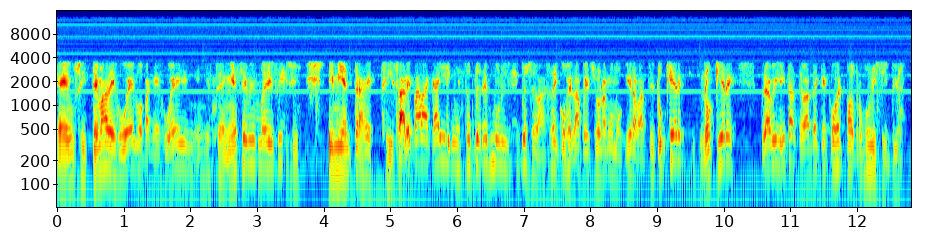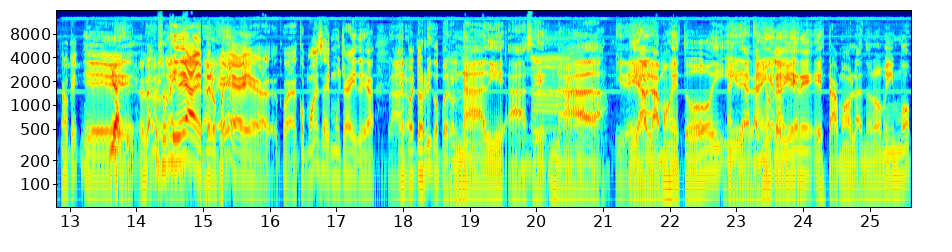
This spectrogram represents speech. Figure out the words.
eh, un sistema de juego para que jueguen en, este- en ese mismo edificio. Y mientras, eh, si sale para la calle en estos tres municipios, se va a recoger la persona como quiera. Si tú quieres, no quieres rehabilitar, te vas a tener que coger para otro municipio. Ok, eh, claro, Claro, son claro. ideas, eh, Claro, pero pues, eh. eh, como esa hay muchas ideas Claro. en Puerto Rico, pero nadie hace Nada. nada. Idea. Y hablamos esto hoy La y del año que aire. viene estamos hablando lo mismo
